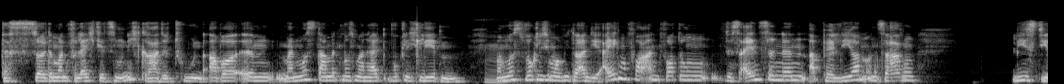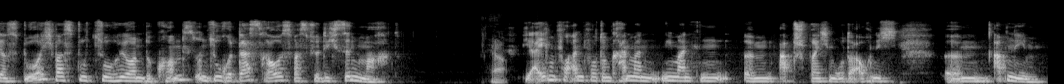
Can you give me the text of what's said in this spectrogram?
das sollte man vielleicht jetzt nun nicht gerade tun, aber ähm, man muss damit muss man halt wirklich leben. Mhm. Man muss wirklich immer wieder an die Eigenverantwortung des Einzelnen appellieren und sagen, lies dir es durch, was du zu hören bekommst und suche das raus, was für dich Sinn macht. Ja. Die Eigenverantwortung kann man niemanden ähm, absprechen oder auch nicht ähm, abnehmen.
